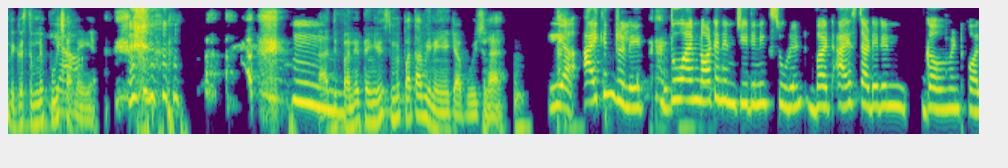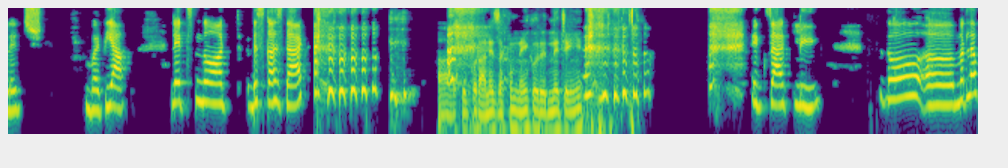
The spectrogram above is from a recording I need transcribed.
because तुमने पूछा Yeah. नहीं है. द फनी थिंग इज़ तुम्हें पता भी नहीं है क्या पूछना है Yeah, I can relate. Though I'm not an engineering student, but I studied in government college. But yeah, let's not discuss that. हाँ पुराने जख्म नहीं खरीदने चाहिए एग्जैक्टली exactly. तो अ, मतलब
